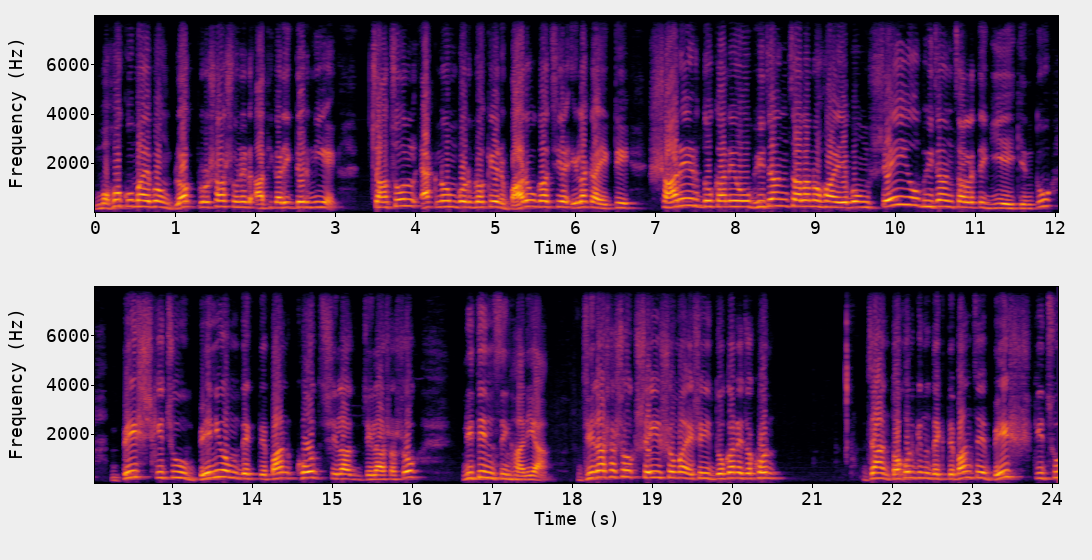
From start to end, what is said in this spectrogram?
মহকুমা এবং ব্লক প্রশাসনের আধিকারিকদের নিয়ে। চাঁচল এক নম্বর ব্লকের বারোগাছিয়া এলাকায় একটি সারের দোকানে অভিযান চালানো হয় এবং সেই অভিযান চালাতে গিয়েই কিন্তু বেশ কিছু বেনিয়ম দেখতে পান খোদ শিলা জেলা শাসক নিতিন সিংহানিয়া। জেলা শাসক সেই সময় সেই দোকানে যখন যান, তখন কিন্তু দেখতে পান যে বেশ কিছু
